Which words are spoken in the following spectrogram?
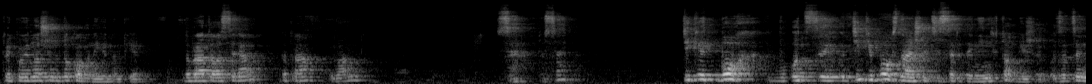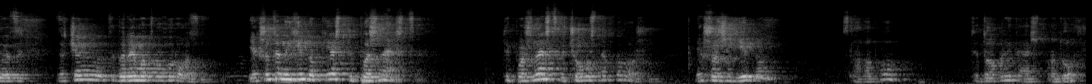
той по відношенню до кого негідно п'є? До брата Василя, Петра, Івана? Все, до себе. Тільки Бог, от, е, тільки Бог знає, що ці середині, ніхто більше. За цими за- зачиненими дверима твого розуму. Якщо ти негідно п'єш, ти пожнеш це. Ти пожнеш це чомусь нехорошому. Якщо ж гідно, слава Богу, ти добре йдеш, продовжуй.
